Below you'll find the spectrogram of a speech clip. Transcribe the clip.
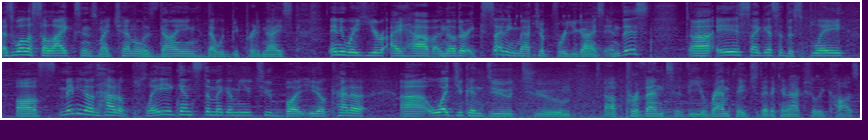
As well as a like since my channel is dying, that would be pretty nice. Anyway, here I have another exciting matchup for you guys, and this uh, is, I guess, a display of maybe not how to play against the Mega Mewtwo, but, you know, kind of uh, what you can do to uh, prevent the rampage that it can actually cause.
